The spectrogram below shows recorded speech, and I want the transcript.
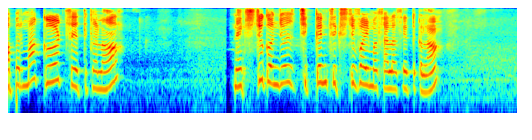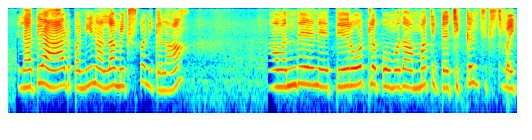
அப்புறமா கேர்ட் சேர்த்துக்கலாம். நெக்ஸ்ட்டு கொஞ்சம் சிக்கன் சிக்ஸ்டி ஃபைவ் மசாலா சேர்த்துக்கலாம். எல்லாத்தையும் ஆட் பண்ணி நல்லா மிக்ஸ் பண்ணிக்கலாம். நான் வந்து நேற்று ரோட்டில் போகும்போது அம்மா திட்ட சிக்கன் சிக்ஸ்டி ஃபைவ்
